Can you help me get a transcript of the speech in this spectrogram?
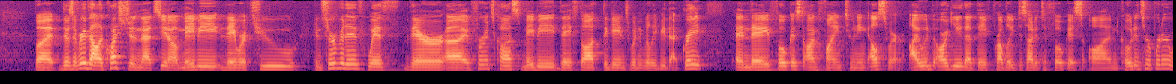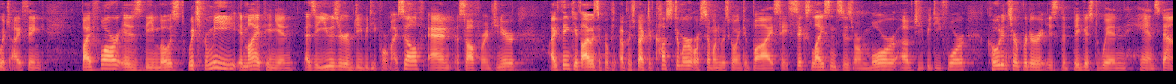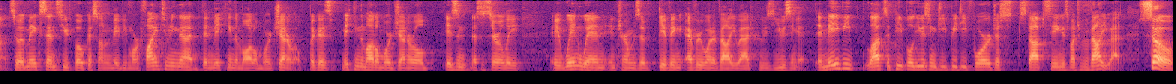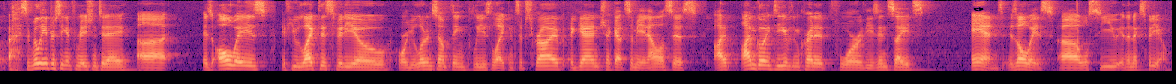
But there's a very valid question that's, you know, maybe they were too conservative with their uh, inference costs. Maybe they thought the gains wouldn't really be that great and they focused on fine tuning elsewhere. I would argue that they've probably decided to focus on Code Interpreter, which I think by far is the most, which for me, in my opinion, as a user of GPT-4 myself and a software engineer, I think if I was a, pr a, prospective customer or someone who was going to buy, say, six licenses or more of GPT-4, Code Interpreter is the biggest win, hands down. So it makes sense you'd focus on maybe more fine-tuning that than making the model more general, because making the model more general isn't necessarily a win-win in terms of giving everyone a value add who's using it. And maybe lots of people using GPT-4 just stop seeing as much of a value add. So, some really interesting information today. Uh, as always, if you like this video or you learned something, please like and subscribe. Again, check out some of the analysis. I, I'm going to give them credit for these insights. And as always, uh, we'll see you in the next video.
